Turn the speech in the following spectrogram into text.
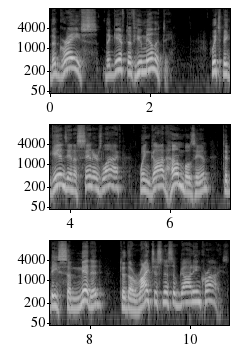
The grace, the gift of humility which begins in a sinner's life when God humbles him to be submitted to the righteousness of God in Christ.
